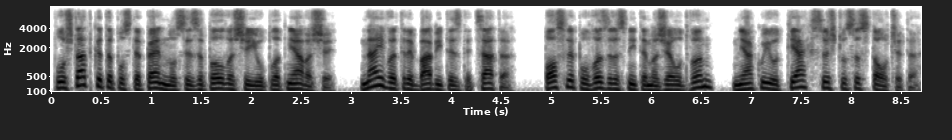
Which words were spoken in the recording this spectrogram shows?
площадката постепенно се запълваше и оплътняваше, най-вътре бабите с децата, после по възрастните мъже отвън, някои от тях също с столчета.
